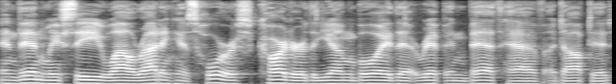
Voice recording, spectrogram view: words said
and then we see while riding his horse, Carter, the young boy that Rip and Beth have adopted,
